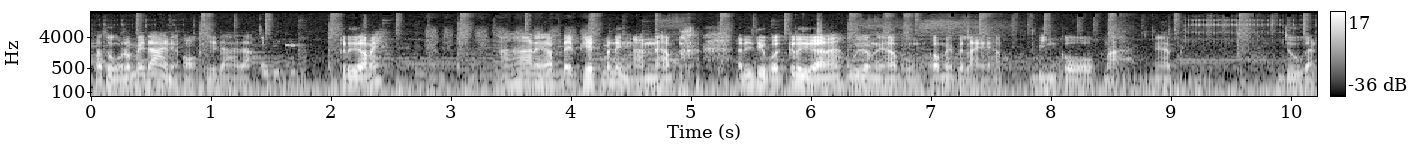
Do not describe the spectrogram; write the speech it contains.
ถ้าสมมติว่าไม่ได้เนี่ยโอเคได้ละ เกลือไหมอ่านะครับ ได้เพชรมาหนึ่งอันนะครับ อันนี้ถือว่าเกลือนะคุณผู้ชมนะครับ ผมก็ไม่เป็นไรนะครับ บิงโกมานะครับ ดูกัน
